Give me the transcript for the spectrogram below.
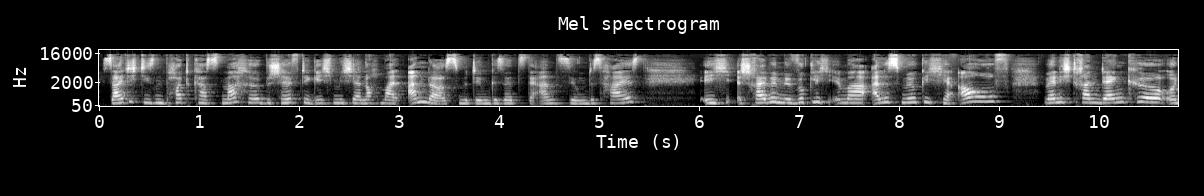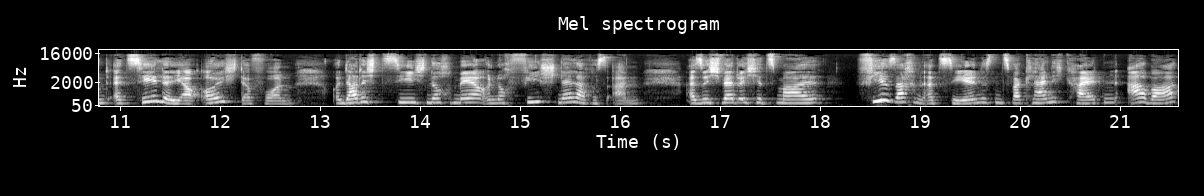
Seit ich diesen Podcast mache, beschäftige ich mich ja nochmal anders mit dem Gesetz der Anziehung. Das heißt, ich schreibe mir wirklich immer alles Mögliche auf, wenn ich dran denke und erzähle ja euch davon. Und dadurch ziehe ich noch mehr und noch viel Schnelleres an. Also ich werde euch jetzt mal vier Sachen erzählen. Das sind zwar Kleinigkeiten, aber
